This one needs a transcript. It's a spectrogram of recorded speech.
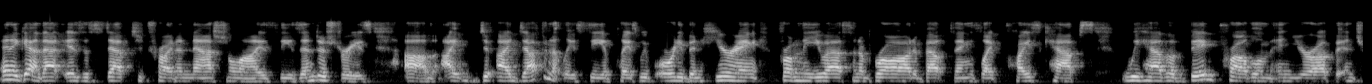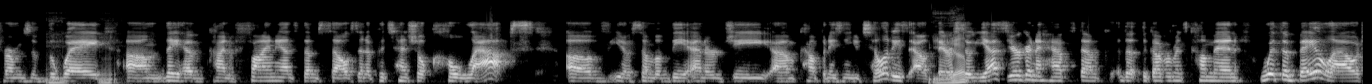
and again, that is a step to try to nationalize these industries. Um, I, I definitely see place. We've already been hearing from the US and abroad about things like price caps. We have a big problem in Europe in terms of the way um, they have kind of financed themselves in a potential collapse of you know some of the energy um, companies and utilities out there. Yep. So yes, you're going to have them the, the governments come in with a bailout,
